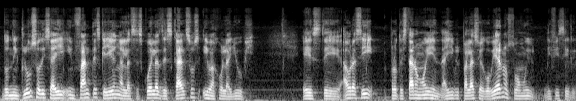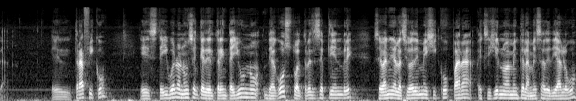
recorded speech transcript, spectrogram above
donde incluso dice ahí infantes que llegan a las escuelas descalzos y bajo la lluvia. Este, ahora sí, protestaron hoy en ahí el Palacio de Gobierno, estuvo muy difícil el tráfico. Este, y bueno, anuncian que del 31 de agosto al 3 de septiembre se van a ir a la Ciudad de México para exigir nuevamente la mesa de diálogo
